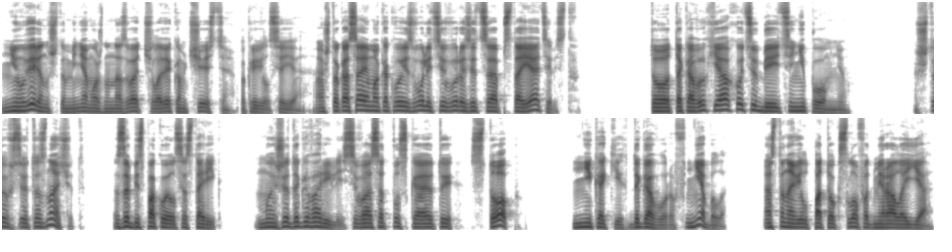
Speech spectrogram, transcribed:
Не уверен, что меня можно назвать человеком чести, покривился я. А что касаемо, как вы изволите выразиться, обстоятельств, то таковых я хоть убейте не помню. «Что все это значит?» — забеспокоился старик. «Мы же договорились, вас отпускают и...» «Стоп!» Никаких договоров не было. Остановил поток слов адмирала я.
